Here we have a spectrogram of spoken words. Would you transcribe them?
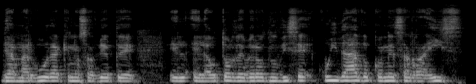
de amargura que nos advierte el, autor de Veros, nos dice, cuidado con esa raíz.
